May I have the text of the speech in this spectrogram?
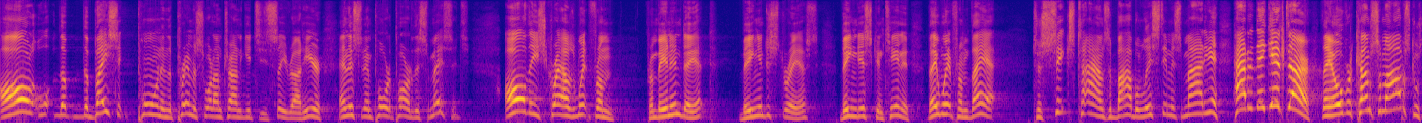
all the, the basic point and the premise, what I'm trying to get you to see right here, and this is an important part of this message. All these crowds went from, from being in debt, being in distress, being discontented, they went from that to six times the Bible lists him as mighty men. How did they get there? They overcome some obstacles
